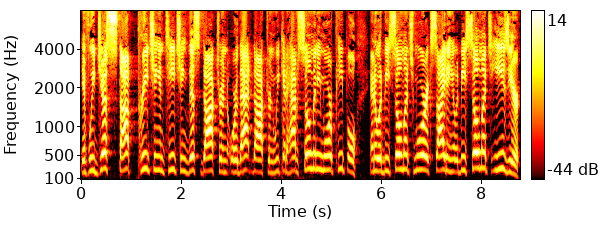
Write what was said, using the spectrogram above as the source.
If we just stopped preaching and teaching this doctrine or that doctrine, we could have so many more people and it would be so much more exciting. It would be so much easier.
